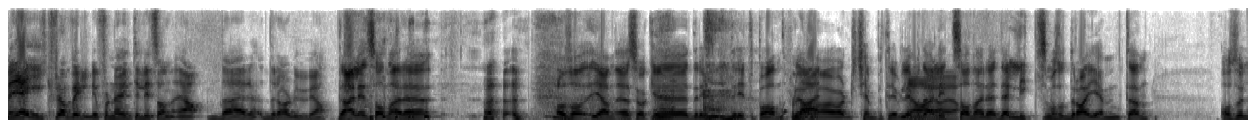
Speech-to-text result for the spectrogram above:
Men jeg gikk fra veldig fornøyd til litt sånn Ja, der drar du, ja. Det er litt sånn derre Altså, igjen, jeg skal ikke drite, drite på han, Fordi Nei. han har vært kjempetrivelig. Ja, men det er litt ja. sånn der, Det er litt som å dra hjem til en, og så,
